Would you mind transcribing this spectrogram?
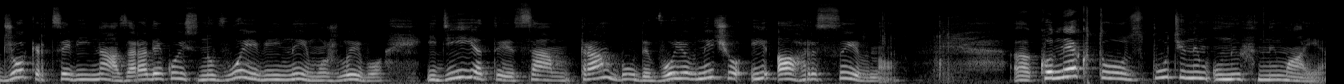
Джокер це війна заради якоїсь нової війни, можливо. І діяти сам Трамп буде войовничо і агресивно. Е, Конекту з Путіним у них немає.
